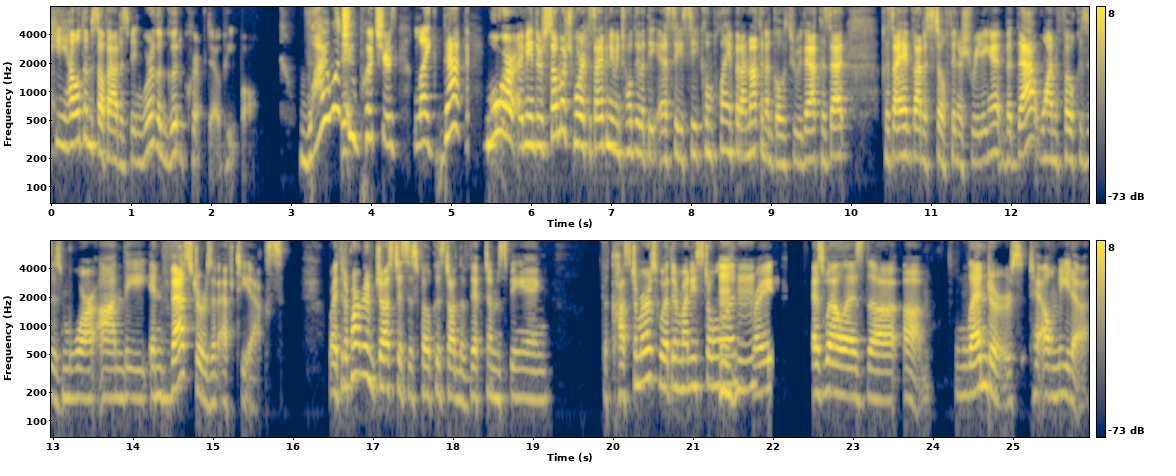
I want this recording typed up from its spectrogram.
he held himself out as being we're the good crypto people. Why would you put yours like that? More, I mean, there's so much more because I haven't even told you about the SEC complaint, but I'm not going to go through that because that because I have got to still finish reading it. But that one focuses more on the investors of FTX, right? The Department of Justice is focused on the victims being the customers who had their money stolen, mm-hmm. right? as well as the um, lenders to Alameda.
